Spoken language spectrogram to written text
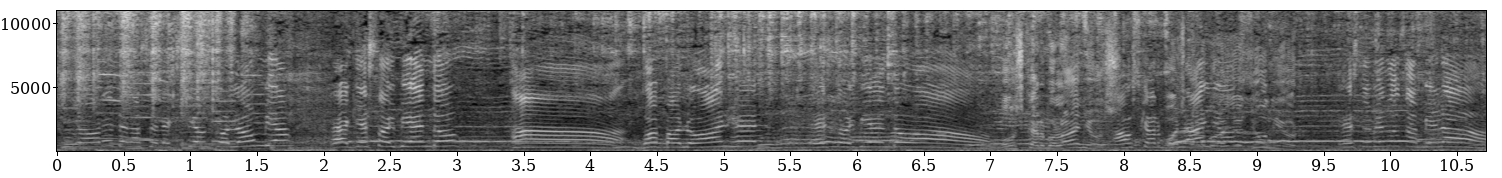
jugadores de la selección Colombia. Aquí estoy viendo a Juan Pablo Ángel, estoy viendo a, Oscar Bolaños. a Oscar Bolaños. Jr. Estoy viendo también a...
